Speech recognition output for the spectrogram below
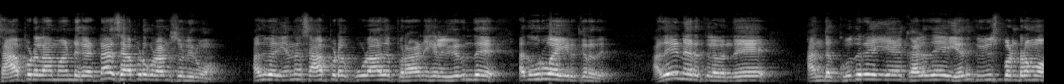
சாப்பிடலாமான்னு கேட்டால் சாப்பிடக்கூடாதுன்னு சொல்லிடுவோம் அது வேறு என்ன சாப்பிடக்கூடாத பிராணிகளில் இருந்து அது உருவாகி இருக்கிறது. அதே நேரத்தில் வந்து அந்த குதிரையை கழுதையை எதுக்கு யூஸ் பண்ணுறோமோ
